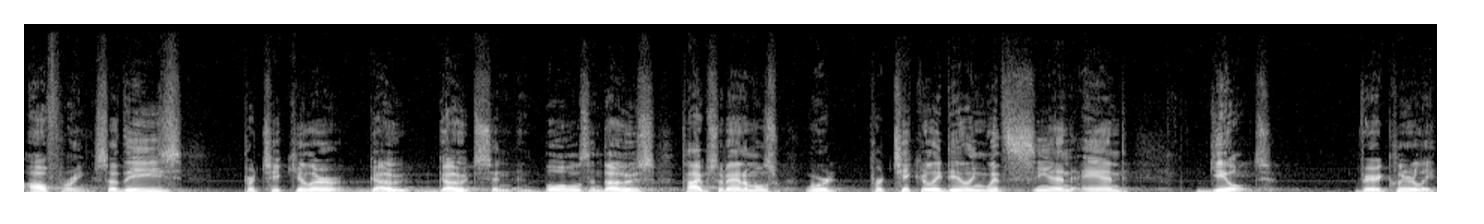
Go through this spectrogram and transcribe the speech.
offerings. So these particular goat, goats and, and bulls and those types of animals were particularly dealing with sin and guilt very clearly.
